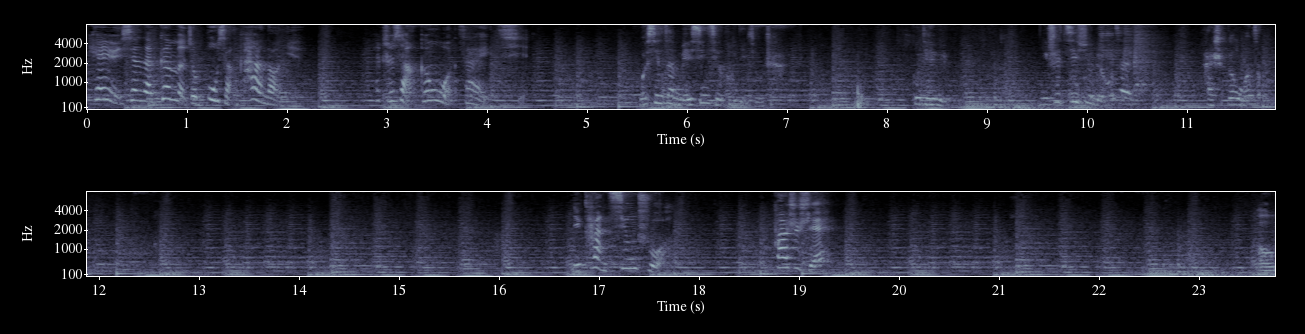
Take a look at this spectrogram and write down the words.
天宇现在根本就不想看到你，他只想跟我在一起。我现在没心情和你纠缠。顾天宇，你是继续留在这，还是跟我走？你看清楚，他是谁？欧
